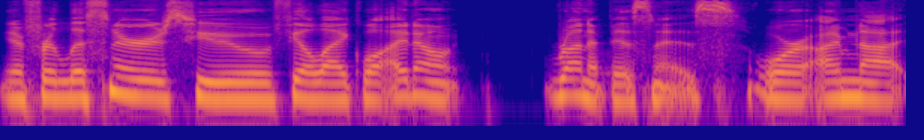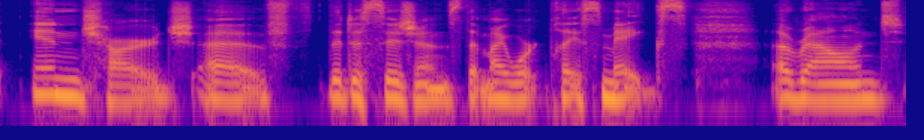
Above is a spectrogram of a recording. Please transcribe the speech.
You know, for listeners who feel like, well, I don't run a business or I'm not in charge of the decisions that my workplace makes around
